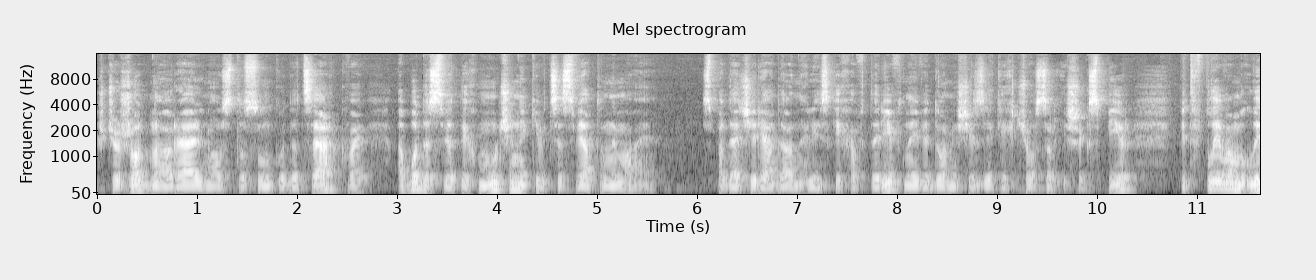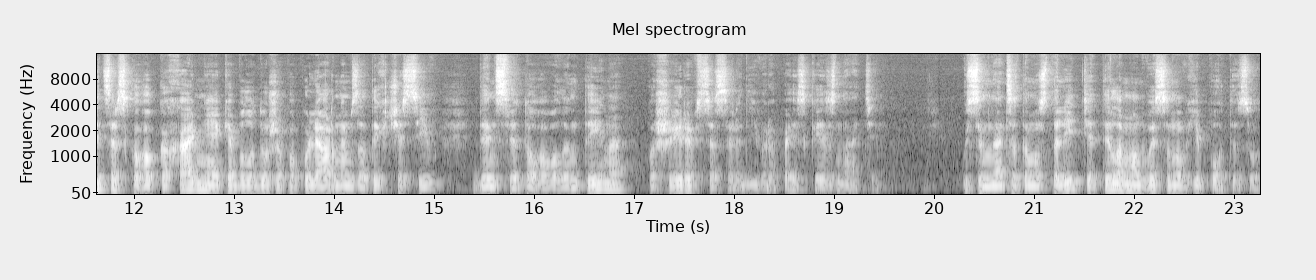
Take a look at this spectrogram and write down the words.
що жодного реального стосунку до церкви або до святих мучеників це свято не має. З подачі ряду англійських авторів, найвідоміші з яких Чосер і Шекспір, під впливом лицарського кохання, яке було дуже популярним за тих часів, День Святого Валентина поширився серед європейської знаті. У 17 столітті Тиламон висунув гіпотезу,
